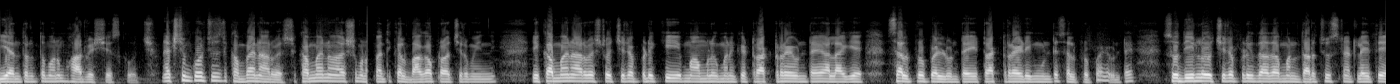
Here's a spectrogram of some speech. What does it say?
ఈ యంత్రంతో మనం హార్వెస్ట్ చేసుకోవచ్చు. నెక్స్ట్ ఇంకోటి చూస్తే కంబైన్ హార్వెస్ట్. కంబైన్ హార్వెస్ట్ మన పతికాలు బాగా ప్రాచుర్యమైంది. ఈ కంబైన్ హార్వెస్ట్ వచ్చేటప్పటికి మామూలుగా మనకి ట్రాక్టర్ ఉంటాయి అలాగే సెల్ఫ్ ప్రొపైల్డ్ ఉంటాయి. ట్రాక్టర్ రైడింగ్ ఉంటే సెల్ఫ్ ప్రొపైల్డ్ ఉంటాయి. సో దీనిలో వచ్చేటప్పటికి దాదాపు మనం ధర చూసినట్లయితే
